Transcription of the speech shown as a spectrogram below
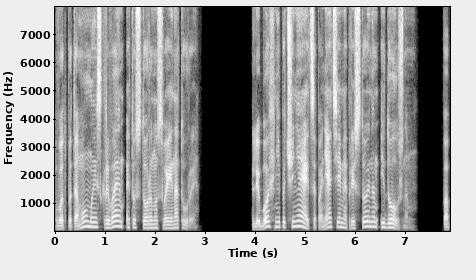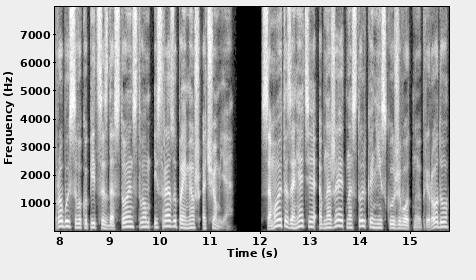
Вот потому мы и скрываем эту сторону своей натуры. Любовь не подчиняется понятиям о пристойном и должном. Попробуй совокупиться с достоинством, и сразу поймешь, о чем я. Само это занятие обнажает настолько низкую животную природу,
